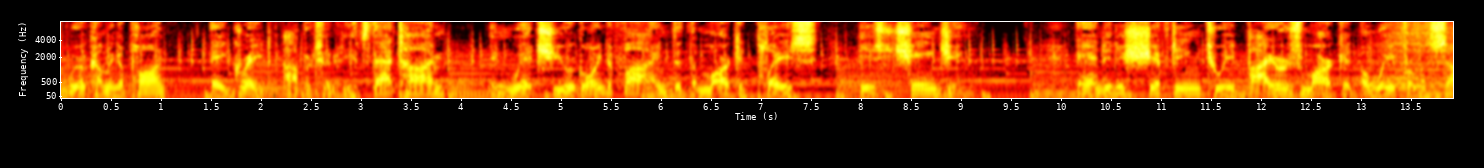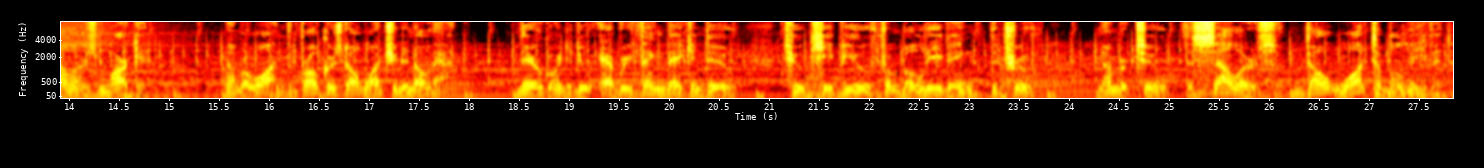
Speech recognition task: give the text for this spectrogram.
we're coming upon a great opportunity. It's that time in which you're going to find that the marketplace is changing and it is shifting to a buyer's market away from a seller's market. Number one, the brokers don't want you to know that. They're going to do everything they can do to keep you from believing the truth. Number two, the sellers don't want to believe it,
